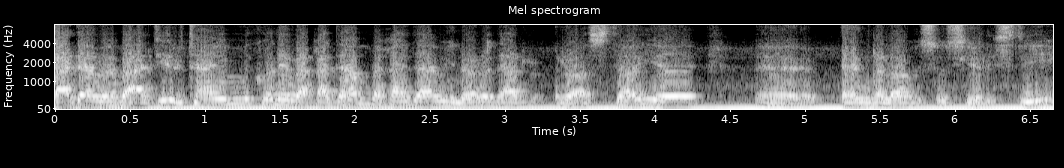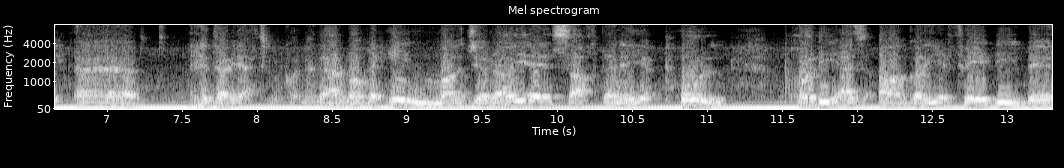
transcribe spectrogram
قدم بعدی رو تعیین می‌کنه و قدم به قدم اینا رو در راستای انقلاب سوسیالیستی هدایت می‌کنه. در واقع این ماجرای ساختن یه پل پلی از آگاهی فعلی به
